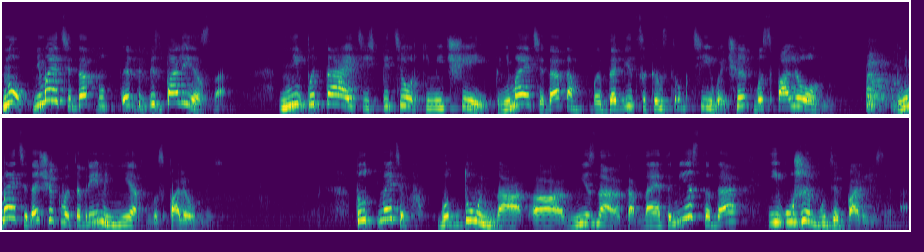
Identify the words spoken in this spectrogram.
Ну, понимаете, да, тут это бесполезно. Не пытайтесь пятерки мечей, понимаете, да, там добиться конструктива. Человек воспален. Понимаете, да, человек в это время нерв воспаленный. Тут, знаете, вот дунь на, а, не знаю, там, на это место, да, и уже будет болезненно.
